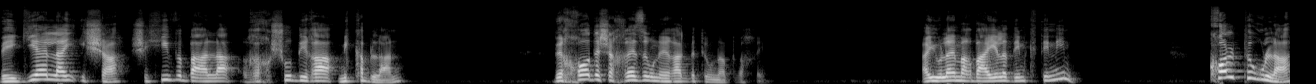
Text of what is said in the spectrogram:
והגיעה אליי אישה שהיא ובעלה רכשו דירה מקבלן, וחודש אחרי זה הוא נהרג בתאונת דרכים. היו להם ארבעה ילדים קטינים. כל פעולה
